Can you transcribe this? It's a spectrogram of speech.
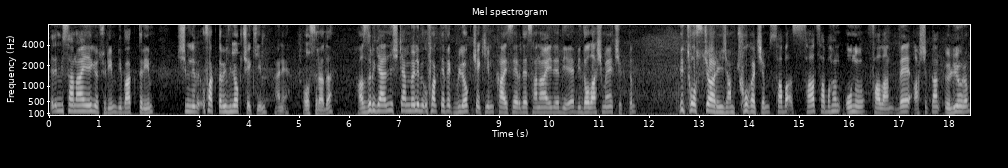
Dedim bir sanayiye götüreyim bir baktırayım. Şimdi ufak da bir vlog çekeyim hani o sırada. Hazır gelmişken böyle bir ufak tefek vlog çekeyim Kayseri'de sanayide diye bir dolaşmaya çıktım. Bir tostçu arayacağım. Çok açım. Sabah, saat sabahın 10'u falan ve açlıktan ölüyorum.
